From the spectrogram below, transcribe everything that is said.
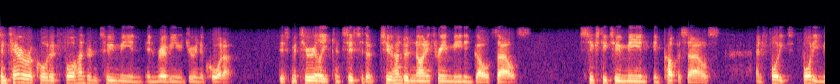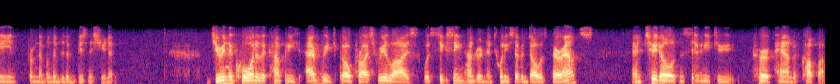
Centerra recorded 402 million in revenue during the quarter. This materially consisted of 293 million in gold sales, 62 million in copper sales, and $40 million from the molybdenum business unit. During the quarter, the company's average gold price realized was $1,627 per ounce and $2.72 per pound of copper.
